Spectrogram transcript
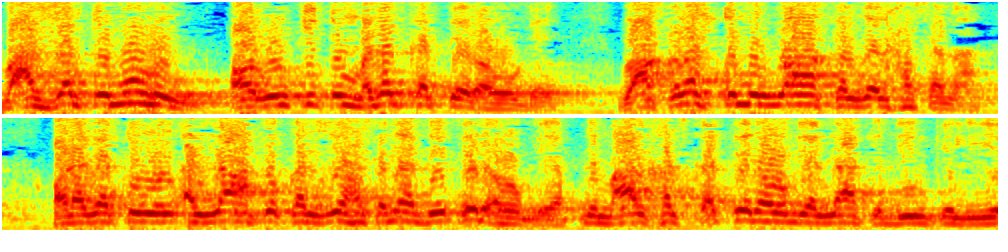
वाजब तुम हूँ और उनकी तुम मदद करते रहोगे। वाकरस तुम अल्लाह कर्जन हसना। और अगर तुम अल्लाह को कर्ज हसना देते रहोगे, अपने माल खर्च करते रहोगे अल्लाह के दीन के लिए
